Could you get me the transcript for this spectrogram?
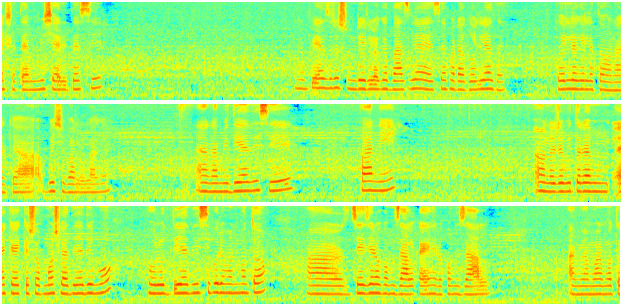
একসাথে আমি মিশিয়ে দিতেছি। মানে পেঁয়াজ রসুন ডির লগে বাজলে সেফাটা গলিয়া যায়। গলিয়ে গেলে তখন আর কি বেশি ভালো লাগে। আর আমি দিয়ে দিছি পানি। এটার ভিতরে আমি একে একে সব মশলা দিয়ে দিব, হলুদ দিয়ে দিয়েছি পরিমাণ মতো, আর যে যেরকম জাল খায় সেরকম জাল আমি আমার মতো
